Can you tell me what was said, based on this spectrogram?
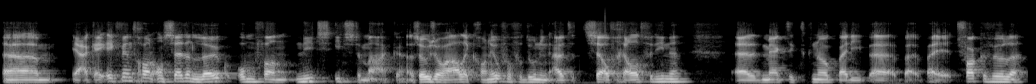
Um, ja, kijk, ik vind het gewoon ontzettend leuk om van niets iets te maken. Sowieso haal ik gewoon heel veel voldoening uit het zelf geld verdienen. dat merkte ik toen ook bij, die, bij, bij het vakken vullen.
